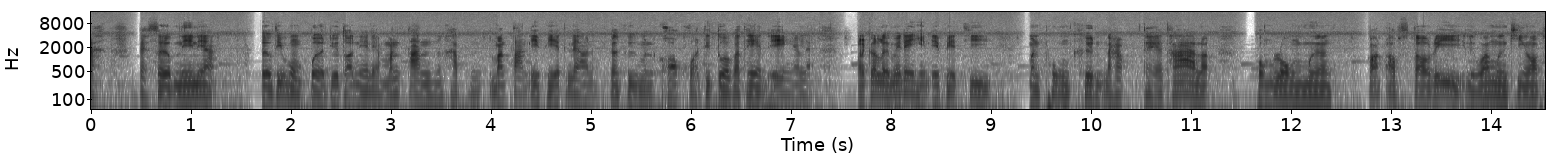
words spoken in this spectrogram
นะ แต่เซิร์ฟนี้เนี่ยเซิร์ฟที่ผมเปิดอยู่ตอนนี้เนี่ยมันตันนะครับ มันมันตัน APS แล้วนะก็คือมันคอขวดที่ตัวประเทศเองนั่นแหละ มันก็เลยไม่ได้เห็น APS ที่มันพุ่งขึ้นนะครับ แต่ถ้าเราผมลงเมือง God of Story หรือว่าเมือง King of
